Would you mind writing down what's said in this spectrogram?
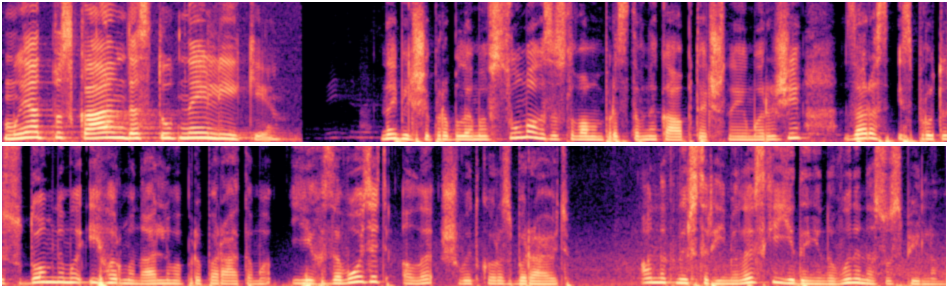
Мы отпускаем доступные лики, Найбільші проблеми в Сумах, за словами представника аптечної мережі, зараз із протисудомними і гормональними препаратами. Їх завозять, але швидко розбирають. Анна Книж, Сергій Мілевський. Єдині новини на Суспільному.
